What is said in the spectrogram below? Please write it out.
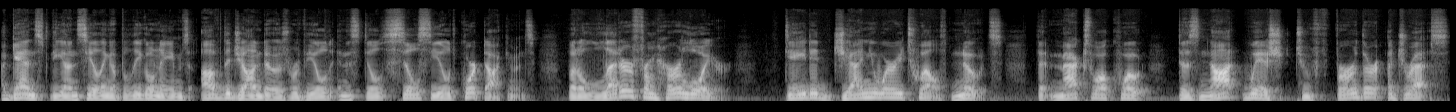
against the unsealing of the legal names of the John Does revealed in the still, still sealed court documents. But a letter from her lawyer, dated January 12th, notes that Maxwell, quote, does not wish to further address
